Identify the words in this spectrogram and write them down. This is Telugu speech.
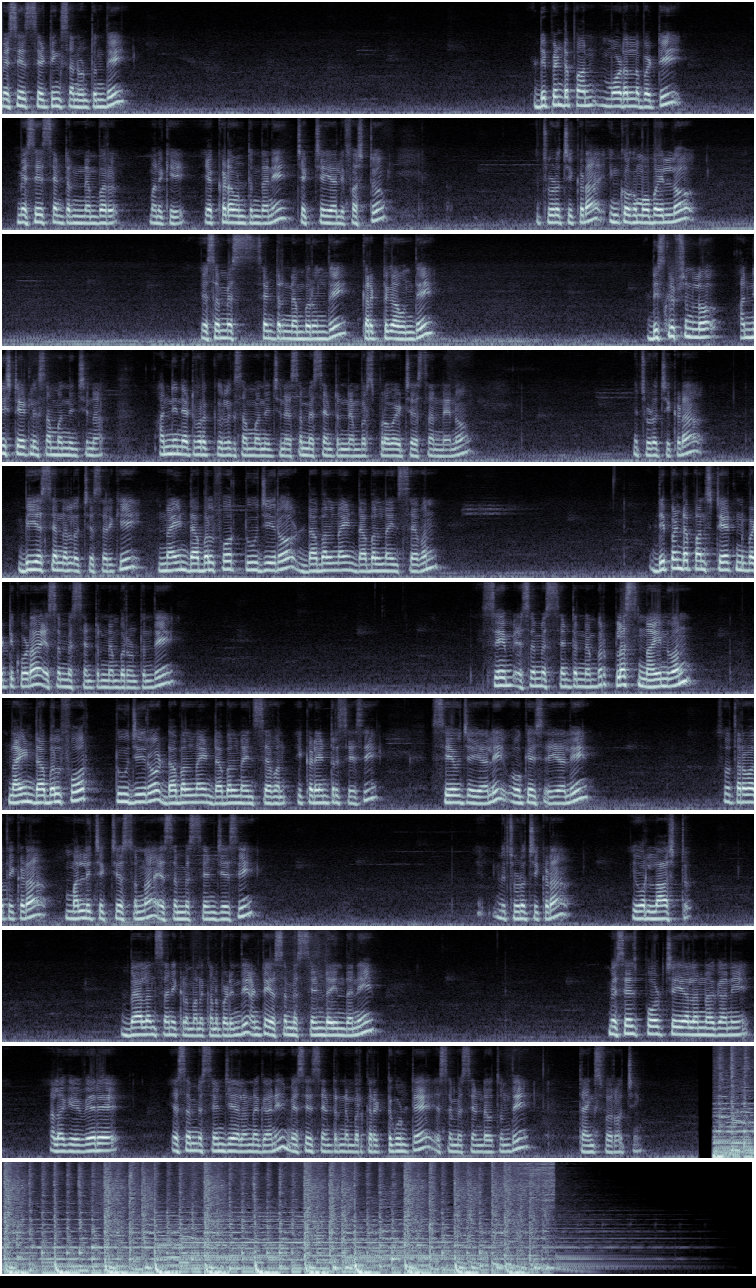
మెసేజ్ సెట్టింగ్స్ అని ఉంటుంది. డిపెండ్ అపాన్ మోడల్ని బట్టి మెసేజ్ సెంటర్ నెంబర్ మనకి ఎక్కడ ఉంటుందని చెక్ చేయాలి ఫస్ట్. చూడొచ్చు ఇక్కడ. ఇంకొక మొబైల్లో ఎస్ఎంఎస్ సెంటర్ నెంబర్ ఉంది కరెక్ట్గా ఉంది. డిస్క్రిప్షన్లో అన్ని స్టేట్లకు సంబంధించిన అన్ని నెట్వర్క్లకు సంబంధించిన ఎస్ఎంఎస్ సెంటర్ నెంబర్స్ ప్రొవైడ్ చేస్తాను నేను. మీరు చూడొచ్చు ఇక్కడ. బిఎస్ఎన్ఎల్ వచ్చేసరికి nine double four two zero double nine double nine seven. Depend upon స్టేట్ని బట్టి కూడా ఎస్ఎంఎస్ సెంటర్ నెంబర్ ఉంటుంది. Same SMS center number plus nine one nine double four two zero double nine double nine seven. ఇక్కడ ఎంటర్ చేసి సేవ్ చేయాలి ఓకే చేయాలి. సో తర్వాత ఇక్కడ మళ్ళీ చెక్ చేస్తున్నా ఎస్ఎంఎస్ సెండ్ చేసి మీరు చూడొచ్చు ఇక్కడ యువర్ లాస్ట్ బ్యాలెన్స్ అని ఇక్కడ మనకు కనపడింది. అంటే ఎస్ఎంఎస్ సెండ్ అయిందని మెసేజ్ పోర్ట్ చేయాలన్నా కానీ అలాగే వేరే ఎస్ఎంఎస్ సెండ్ చేయాలన్నా కానీ మెసేజ్ సెంటర్ నెంబర్ కరెక్ట్గా ఉంటే ఎస్ఎంఎస్ సెండ్ అవుతుంది. Thanks for watching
